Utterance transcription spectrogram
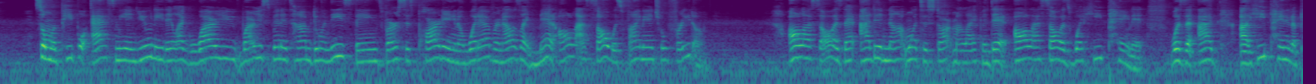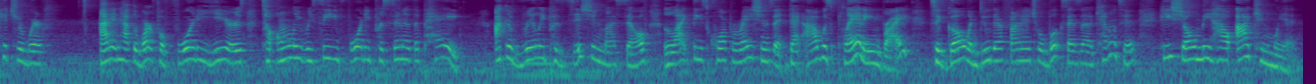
So when people ask me in uni, they're like, why are you why are you spending time doing these things versus partying or whatever? And I was like, man, all I saw was financial freedom. All I saw is that I did not want to start my life in debt. All I saw is what he painted was that I uh, he painted a picture where I didn't have to work for 40 years to only receive 40% of the pay. I could really position myself like these corporations that, that I was planning, right, to go and do their financial books as an accountant. He showed me how I can win.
